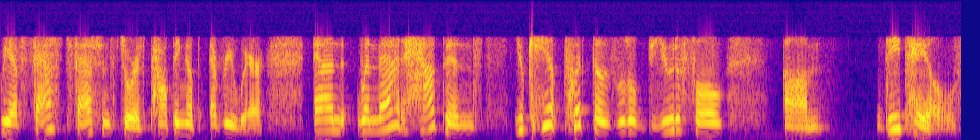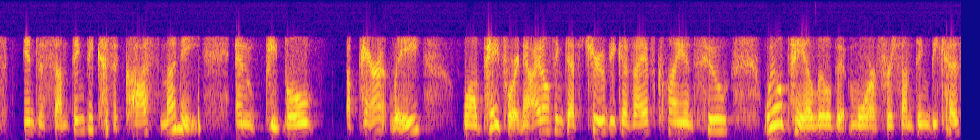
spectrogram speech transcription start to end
We have fast fashion stores popping up everywhere. And when that happens, you can't put those little beautiful um, details into something because it costs money. And people apparently won't pay for it. Now, I don't think that's true because I have clients who will pay a little bit more for something because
